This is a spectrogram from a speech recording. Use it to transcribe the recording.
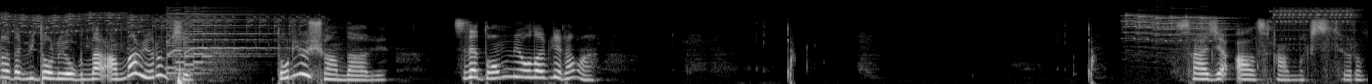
arada bir donuyor bunlar? Anlamıyorum ki. Donuyor şu anda abi. Size donmuyor olabilir ama. Sadece altın almak istiyorum.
